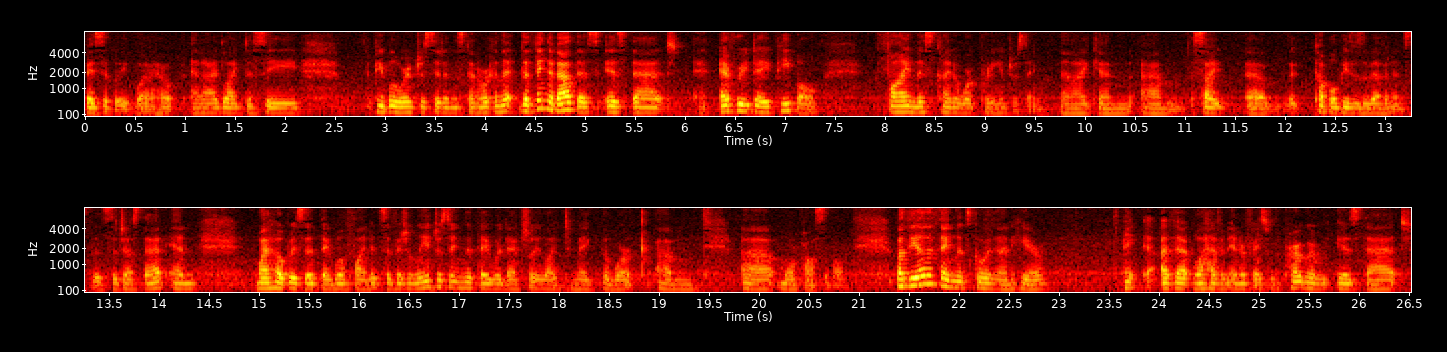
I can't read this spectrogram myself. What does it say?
basically what I hope, and I'd like to see people who are interested in this kind of work. And the, the thing about this is that everyday people find this kind of work pretty interesting, and I can um, cite um, a couple pieces of evidence that suggest that. And my hope is that they will find it sufficiently interesting that they would actually like to make the work um, uh, more possible. But the other thing that's going on here uh, that will have an interface with the program is that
